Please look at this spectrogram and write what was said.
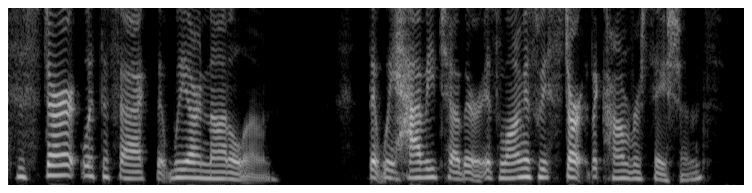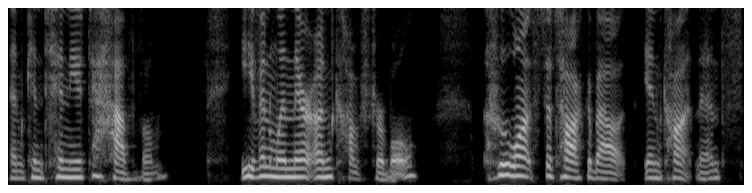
To start with the fact that we are not alone that we have each other as long as we start the conversations and continue to have them, even when they're uncomfortable. Who wants to talk about incontinence?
